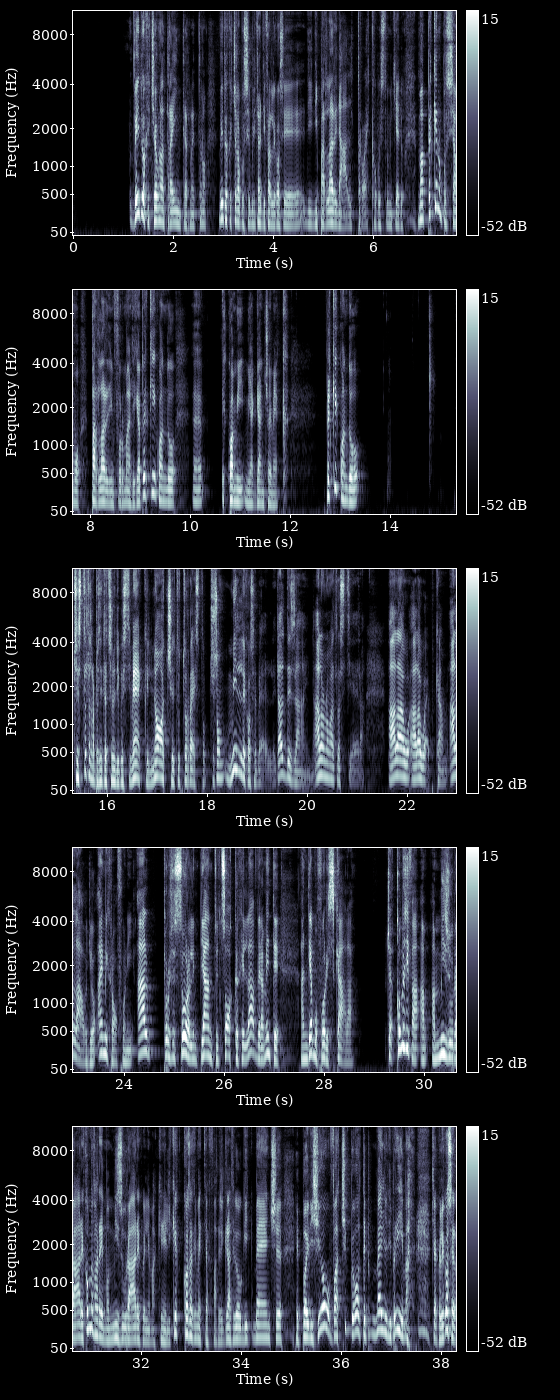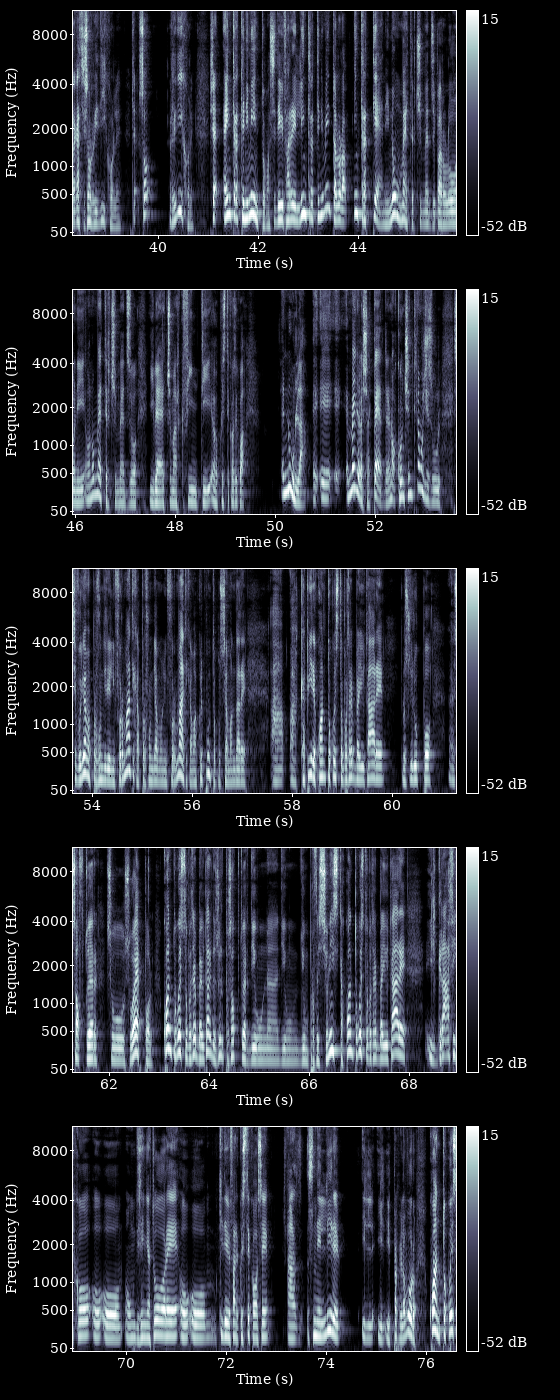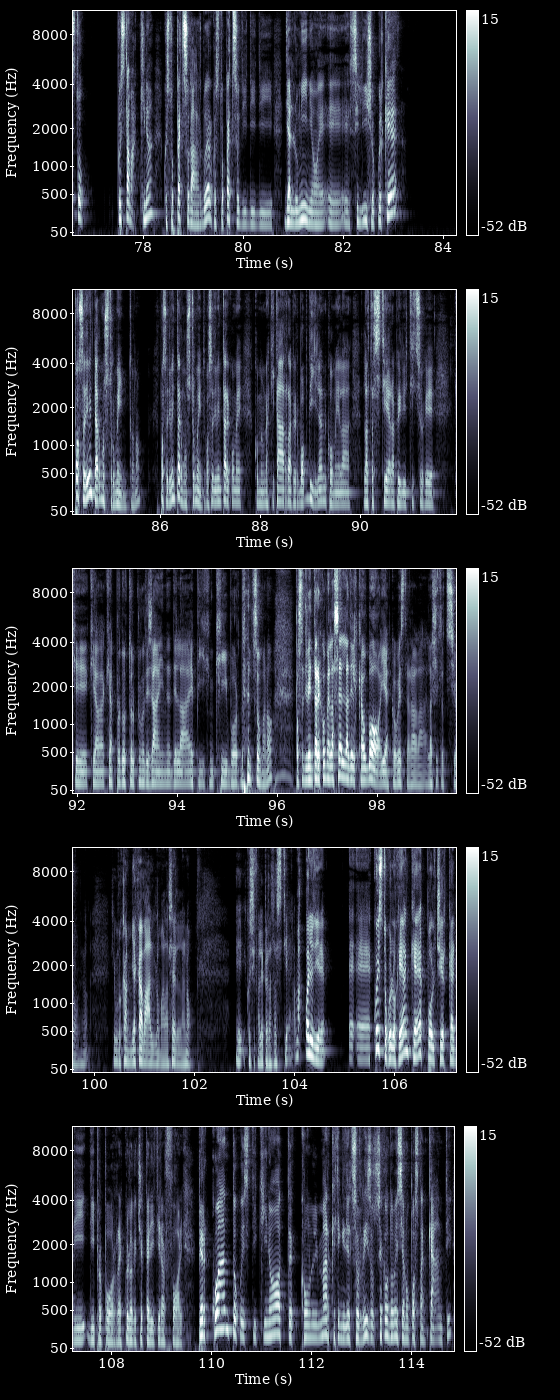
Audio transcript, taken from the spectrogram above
vedo che c'è un'altra internet, no? vedo che c'è la possibilità di fare le cose, di, di, parlare d'altro, ecco questo mi chiedo. Ma perché non possiamo parlare di informatica? Perché quando, eh, e qua mi, mi aggancio ai Mac, perché quando c'è stata la presentazione di questi Mac, il notch e tutto il resto, ci sono mille cose belle, dal design alla nuova tastiera, alla, alla webcam, all'audio, ai microfoni, al processore, all'impianto, il SOC, che là veramente andiamo fuori scala. Cioè, come si fa a, a, misurare? Come faremo a misurare quelle macchine lì? Che cosa ti metti a fare? Il grafico Geekbench e poi dici, oh, va 5 volte meglio di prima. cioè, quelle cose, ragazzi, sono ridicole. Cioè, so, ridicole. Cioè, è intrattenimento, ma se devi fare l'intrattenimento, allora intrattieni, non metterci in mezzo i paroloni o non metterci in mezzo i benchmark finti o queste cose qua. È nulla, è, è, è meglio lasciar perdere, no? Concentriamoci sul... Se vogliamo approfondire l'informatica, approfondiamo l'informatica, ma a quel punto possiamo andare a, a capire quanto questo potrebbe aiutare lo sviluppo eh, software su, su, Apple, quanto questo potrebbe aiutare lo sviluppo software di un, di un, di un professionista, quanto questo potrebbe aiutare il grafico o, o, o un disegnatore o, o, chi deve fare queste cose a snellire il, il, il proprio lavoro, quanto questo questa macchina, questo pezzo d'hardware, questo pezzo di, di, di, di alluminio e, e, e, silicio, quel che è, possa diventare uno strumento, no? possa diventare uno strumento, possa diventare come, come una chitarra per Bob Dylan, come la, la tastiera per il tizio che, che, che, ha, che, ha, prodotto il primo design della Epic Keyboard, insomma, no? Possa diventare come la sella del cowboy, ecco, questa era la, la citazione, no? Che uno cambia cavallo, ma la sella no. E così vale per la tastiera. Ma voglio dire, è questo quello che anche Apple cerca di, di, proporre, quello che cerca di tirar fuori. Per quanto questi keynote con il marketing del sorriso, secondo me siano un po' stancanti,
